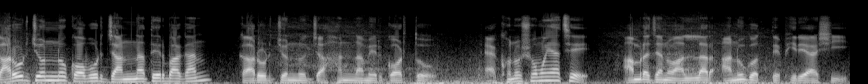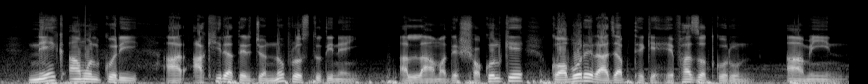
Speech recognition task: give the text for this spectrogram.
কারোর জন্য কবর জান্নাতের বাগান, কারোর জন্য জাহান নামের গর্ত। এখনও সময় আছে, আমরা যেন আল্লাহর আনুগত্যে ফিরে আসি, নেক আমল করি আর আখিরাতের জন্য প্রস্তুতি নেই। আল্লাহ আমাদের সকলকে কবরের আজাব থেকে হেফাজত করুন। আমিন।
